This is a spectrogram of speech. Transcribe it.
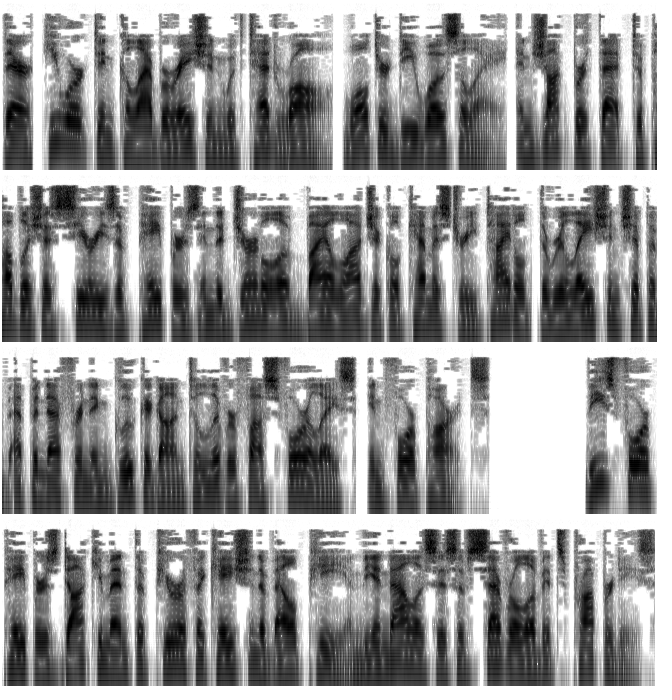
There, he worked in collaboration with Ted Rall, Walter D. Wosilait, and Jacques Berthet to publish a series of papers in the Journal of Biological Chemistry titled The Relationship of Epinephrine and Glucagon to Liver Phosphorylase, in four parts. These four papers document the purification of LP and the analysis of several of its properties.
